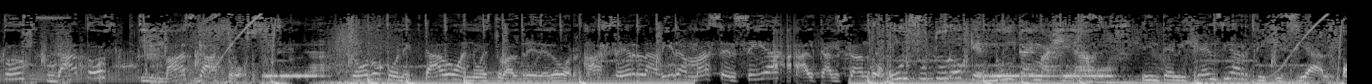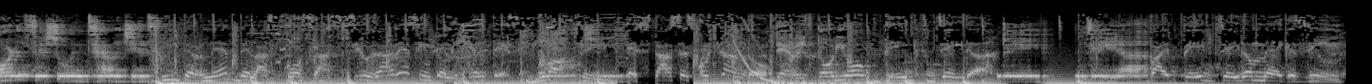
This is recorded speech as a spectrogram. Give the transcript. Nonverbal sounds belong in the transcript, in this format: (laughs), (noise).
Datos, datos y más datos. Todo conectado a nuestro alrededor. Hacer la vida más sencilla alcanzando un futuro que nunca imaginamos. Inteligencia artificial. Artificial Intelligence. Internet de las cosas. Ciudades inteligentes. Blockchain. Estás escuchando Territorio Big Data. Big Data. By Big Data Magazine.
